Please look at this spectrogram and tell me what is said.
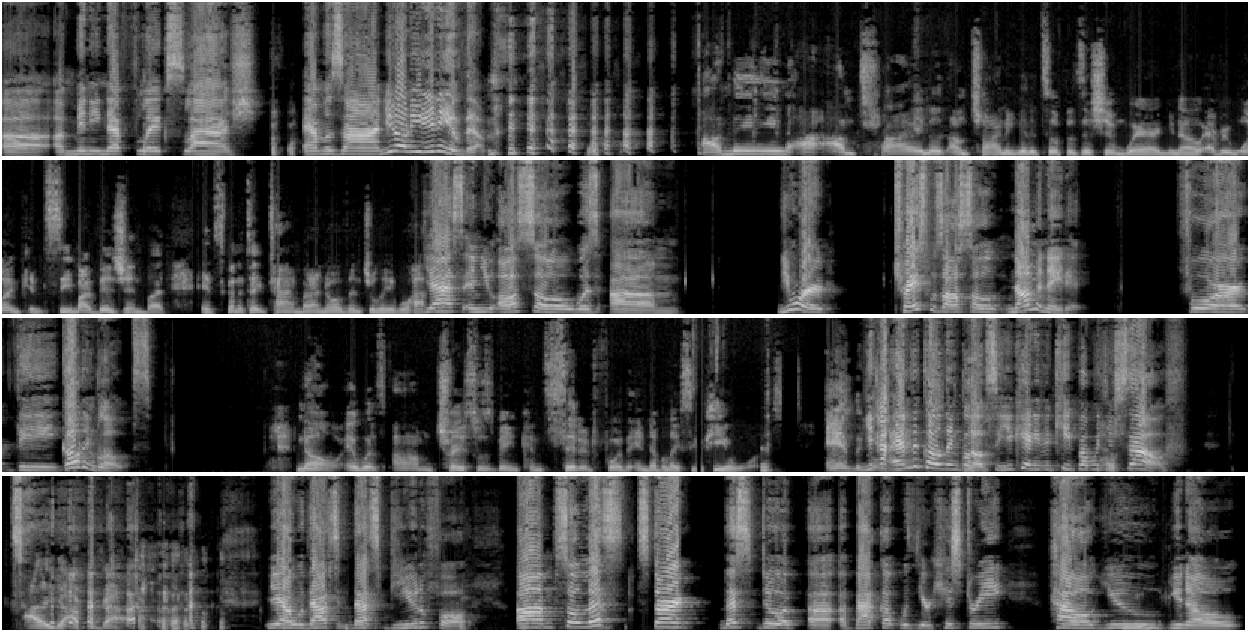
uh, a mini Netflix slash Amazon. You don't need any of them. I mean, I, I'm trying to. I'm trying to get it to a position where you know everyone can see my vision, but it's going to take time. But I know eventually it will happen. yes, and you also was um you were Trace was also nominated for the Golden Globes. No, it was. Um, Trace was being considered for the NAACP awards and the Yeah, Golden and the Globes. Golden Globes. Yeah. So you can't even keep up with Oh. yourself. I I forgot. Yeah, well, that's that's beautiful. Um, so let's start. Let's do a, a a backup with your history. How you you know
